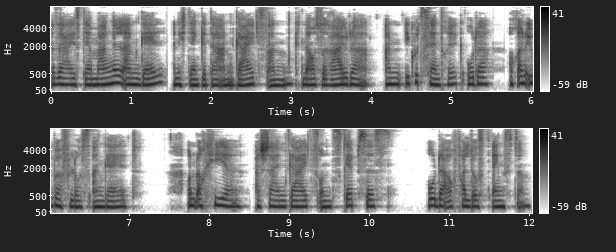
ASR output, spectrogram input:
Sei es der Mangel an Geld, und ich denke da an Geiz, an Knauserei oder an Egozentrik oder auch ein Überfluss an Geld. Und auch hier erscheinen Geiz und Skepsis oder auch Verlustängste.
